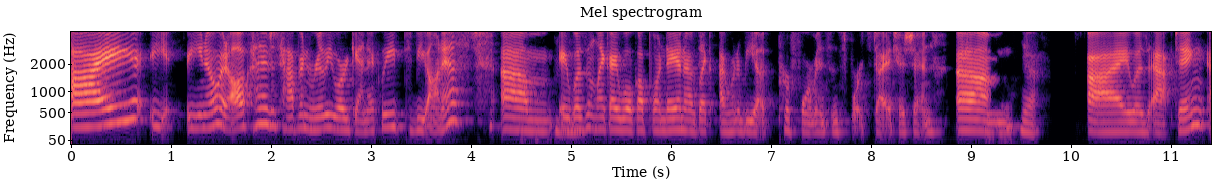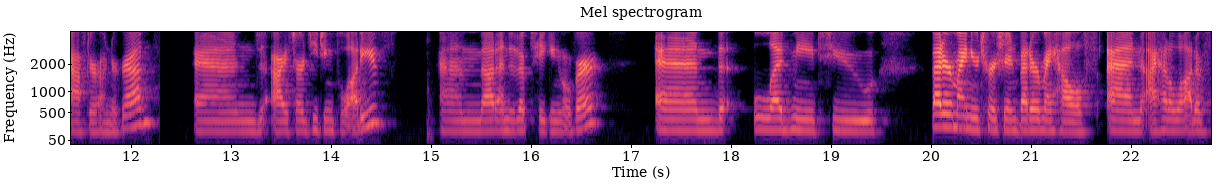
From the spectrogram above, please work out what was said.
I, you know, it all kind of just happened really organically, to be honest. Um, mm-hmm. It wasn't like I woke up one day and I was like, I want to be a performance and sports dietitian. Um, yeah. I was acting after undergrad and I started teaching Pilates, and that ended up taking over and led me to better my nutrition, better my health. And I had a lot of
